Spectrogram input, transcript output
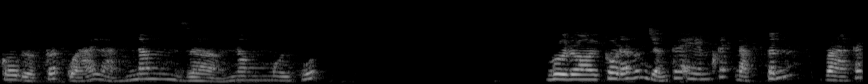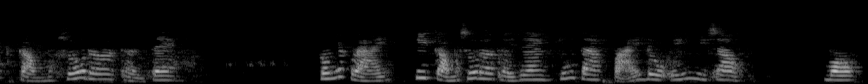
cô được kết quả là 5 giờ 50 phút. Vừa rồi cô đã hướng dẫn các em cách đặt tính và cách cộng số đo thời gian. Cô nhắc lại, khi cộng số đo thời gian, chúng ta phải lưu ý như sau. 1.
